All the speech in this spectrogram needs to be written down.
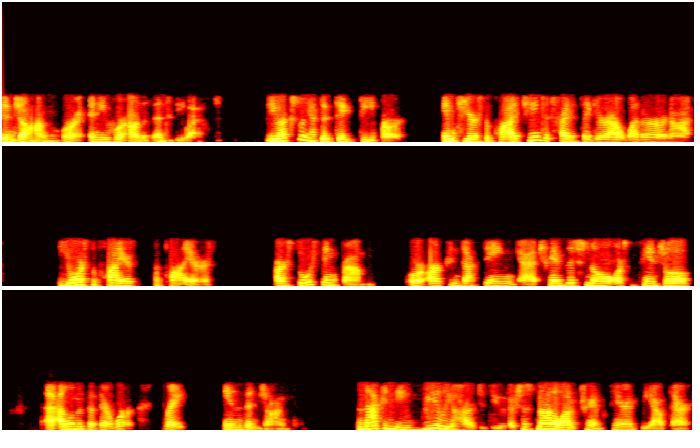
Xinjiang or any who are on this entity list? You actually have to dig deeper into your supply chain to try to figure out whether or not your suppliers' suppliers are sourcing from or are conducting uh, transitional or substantial uh, elements of their work, right, in Xinjiang. And that can be really hard to do. There's just not a lot of transparency out there.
